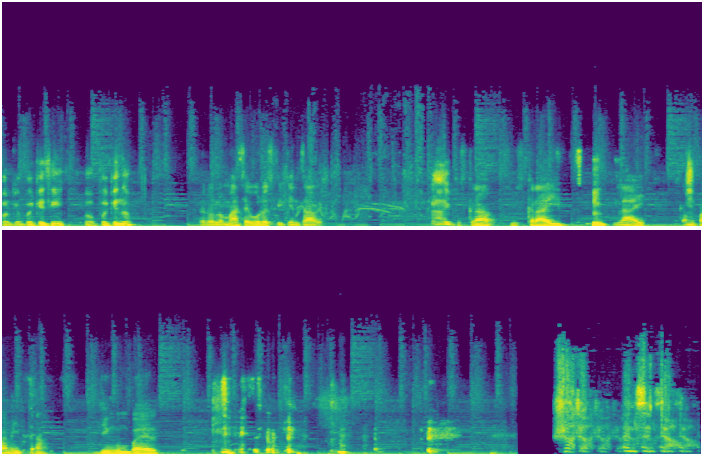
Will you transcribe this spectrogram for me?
Porque fue que sí, o fue que no. Pero lo más seguro es que quién sabe. Ay, Subscribe, subscribe like, campanita, jingle bell. Shut up and sit down.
